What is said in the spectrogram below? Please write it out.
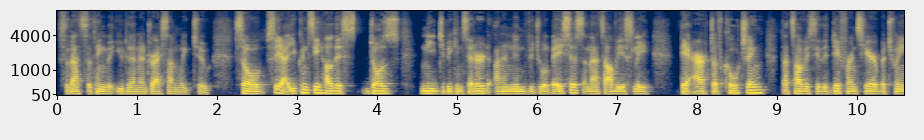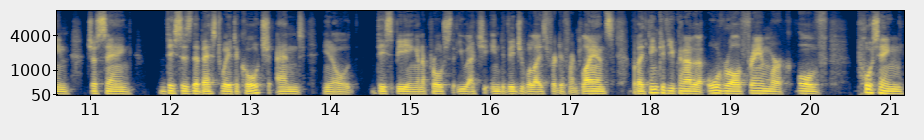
So that's the thing that you then address on week two. So so yeah, you can see how this does need to be considered on an individual basis, and that's obviously the art of coaching. That's obviously the difference here between just saying this is the best way to coach and you know this being an approach that you actually individualize for different clients. But I think if you can have that overall framework of putting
